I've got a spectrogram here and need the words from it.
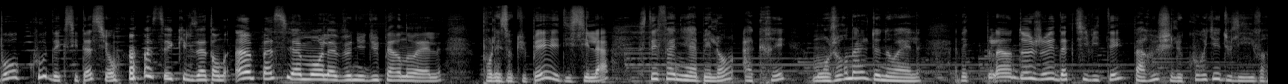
beaucoup d'excitation. C'est qu'ils attendent impatiemment la venue du Père Noël. Pour les occuper, et d'ici là, Stéphanie Abellan a créé Mon journal de Noël, avec plein de jeux et d'activités parus chez le courrier du livre.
